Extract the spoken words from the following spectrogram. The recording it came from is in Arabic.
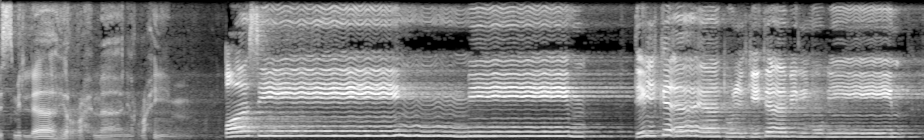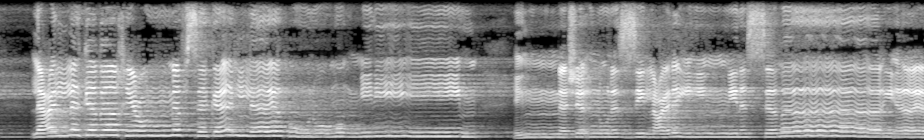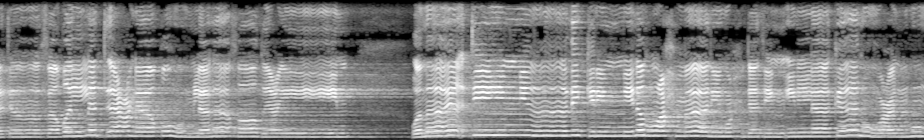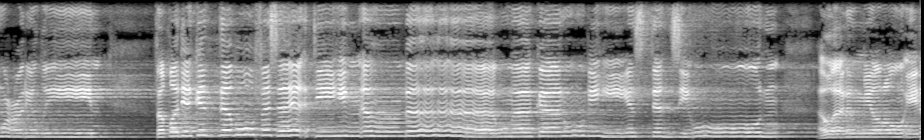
بسم الله الرحمن الرحيم طاسيم تلك آيات الكتاب المبين لعلك باخع نفسك ألا يكونوا مؤمنين إن نشأ ننزل عليهم من السماء فظلت أعناقهم لها خاضعين وما يأتيهم من ذكر من الرحمن محدث إلا كانوا عنه معرضين فقد كذبوا فسيأتيهم أنباء ما كانوا به يستهزئون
